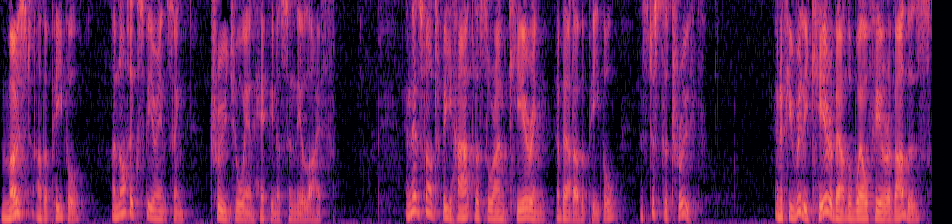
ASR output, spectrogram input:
most other people, are not experiencing true joy and happiness in their life. And that's not to be heartless or uncaring about other people, it's just the truth. And if you really care about the welfare of others,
